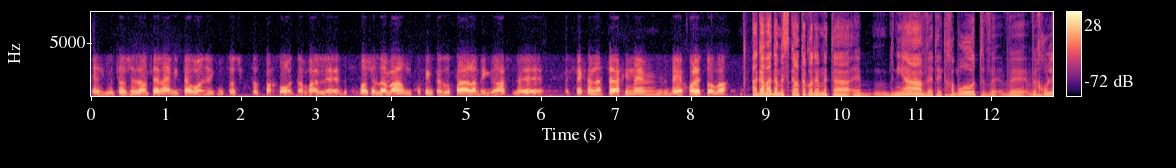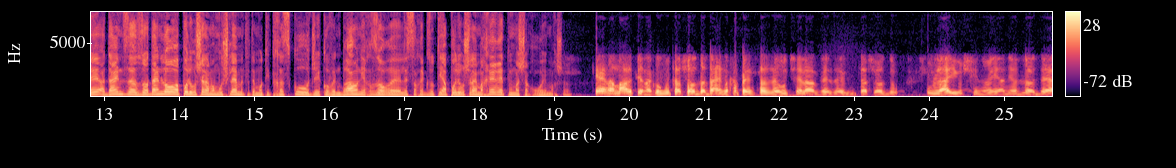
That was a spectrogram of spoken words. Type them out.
יש קבוצות שזה נותן להן יתרון, יש קבוצות שקצת פחות, אבל uh, בסופו של דבר משחקים כדורסל על המגרש, ו... וצריך לנצח עם ביכולת טובה. אגב, אדם, הזכרת קודם את הבנייה ואת ההתחברות וכולי, עדיין זו, זו עדיין לא הפועל ירושלים המושלמת, אתם עוד תתחזקו, ג'ייקובן בראון יחזור אה, לשחק, זאת תהיה הפועל ירושלים אחרת ממה שאנחנו רואים עכשיו. כן, אמרתי, אנחנו קבוצה שעוד עדיין מחפשת את הזהות שלה, וזו קבוצה שעוד שאולי יהיו שינויים, אני עוד לא יודע,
